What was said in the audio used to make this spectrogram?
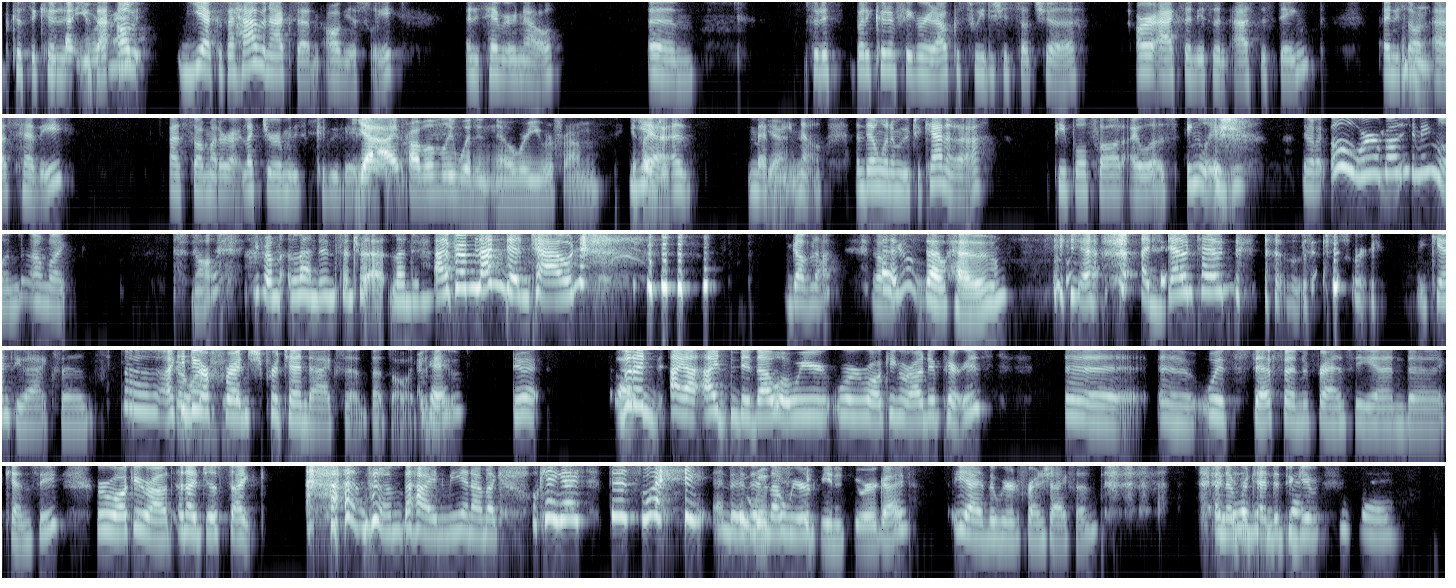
because they couldn't. you 'cause were I- yeah, because I have an accent, obviously, and it's heavier now. Um, so they, but I couldn't figure it out because Swedish is such a, our accent isn't as distinct, and it's Mhm. not as heavy as some other like German is could be very. Yeah, I probably wouldn't know where you were from. if I yeah, just- and met yeah. me no. And then when I moved to Canada, people thought I was English. they were like, "Oh, whereabouts in England?" I'm like, "No, You're from London, Central uh, London. I'm from London town, governor." Uh. Soho. yeah, a downtown. Sorry, I can't do accents. Uh, I can do a it. French pretend accent. That's all I can Okay. do. Do it. but I, I I did that when we were walking around in Paris uh, uh, with Steph and Francie and uh, Kenzie. We're walking around and I just like had them behind me and I'm like, okay guys, this way. And then in that like weird, being a tour guide. yeah, in the weird French accent. And then pretended to give way."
